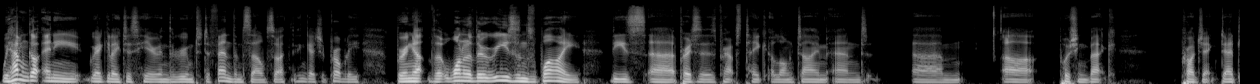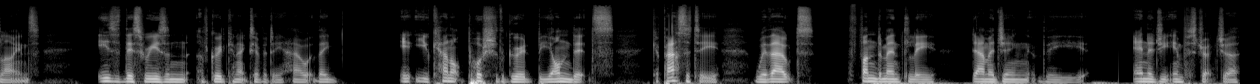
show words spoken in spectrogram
We haven't got any regulators here in the room to defend themselves, so I think I should probably bring up that one of the reasons why these uh, processes perhaps take a long time and um, are pushing back project deadlines is this reason of grid connectivity. How they it, you cannot push the grid beyond its capacity without fundamentally damaging the energy infrastructure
